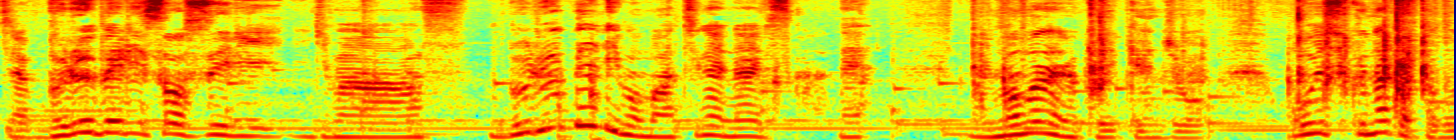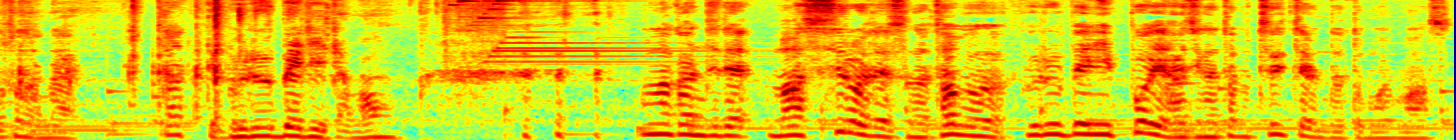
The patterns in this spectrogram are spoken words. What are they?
じゃあブルーベリーソース入りいきます。ブルーベリーも間違いないですからね今までの経験上美味しくなかったことがない。だってブルーベリーだもん。こんな感じで真っ白ですが多分ブルーベリーっぽい味が多分ついてるんだと思います。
